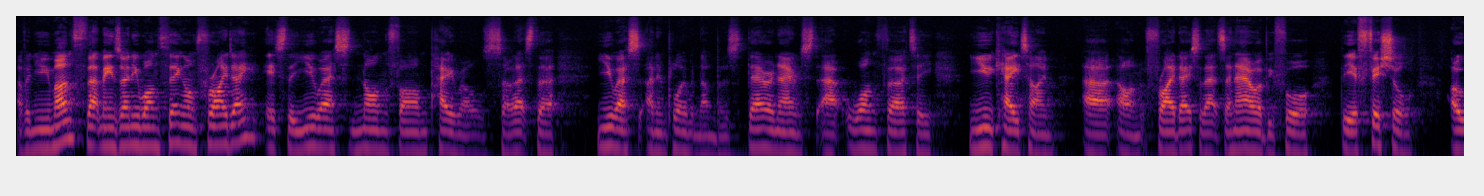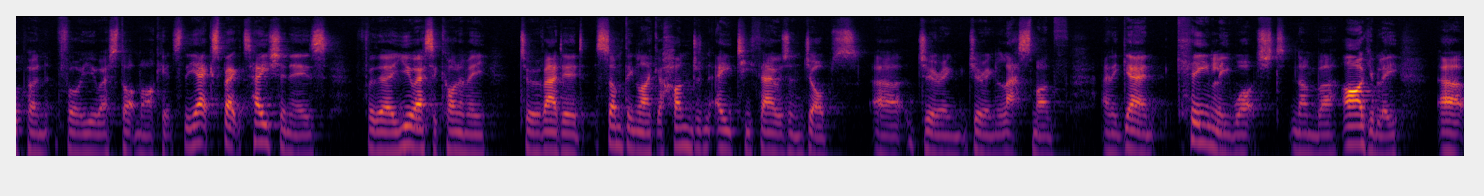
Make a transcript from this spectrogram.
of a new month. That means only one thing on Friday. It's the US non-farm payrolls. So that's the US unemployment numbers. They're announced at 1.30 UK time uh, on Friday. So that's an hour before the official open for US stock markets. The expectation is for the US economy to have added something like 180,000 jobs uh, during, during last month. And again, keenly watched number, arguably uh,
